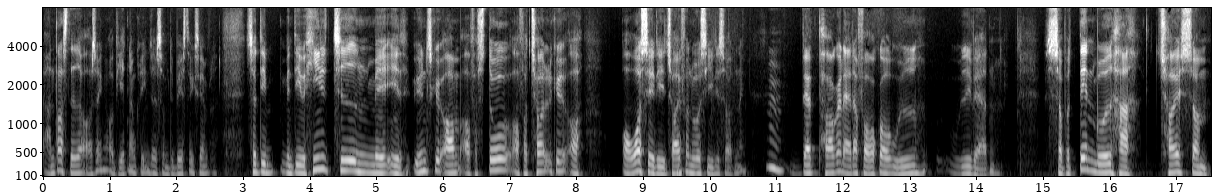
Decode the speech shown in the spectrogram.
andre steder også, ikke? og Vietnamkrigen er som det bedste eksempel. Så det, men det er jo hele tiden med et ønske om at forstå og fortolke og oversætte i tøj, for nu at sige det sådan. Ikke? Mm. Hvad pokker der er, der foregår ude, ude i verden. Så på den måde har tøj som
